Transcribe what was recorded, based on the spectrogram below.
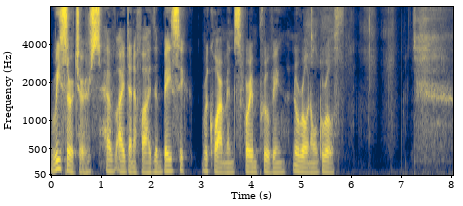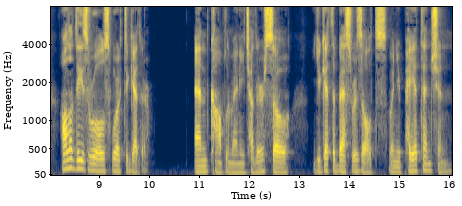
researchers have identified the basic requirements for improving neuronal growth. All of these rules work together and complement each other so you get the best results when you pay attention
